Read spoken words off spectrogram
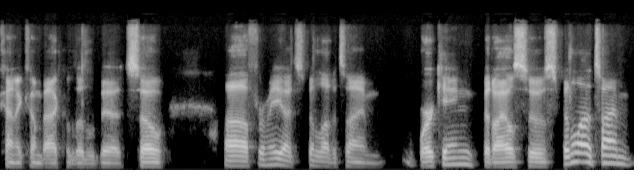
kind of come back a little bit. So uh, for me, I'd spend a lot of time working, but I also spend a lot of time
